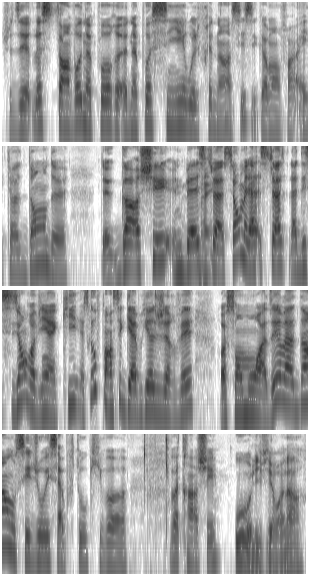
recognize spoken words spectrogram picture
Je veux dire, là, si tu t'en vas ne pas, ne pas signer Wilfred Nancy, c'est comment faire? Hey, tu as le don de, de gâcher une belle Ben. situation, mais la, situa- la décision revient à qui? Est-ce que vous pensez que Gabriel Gervais a son mot à dire là-dedans ou c'est Joey Saputo qui va, qui va trancher? Ou Olivier Renard.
